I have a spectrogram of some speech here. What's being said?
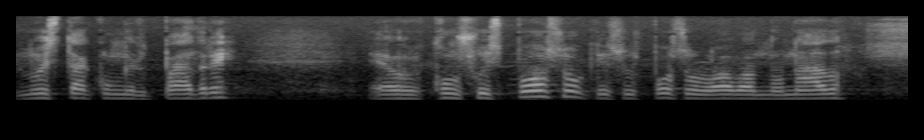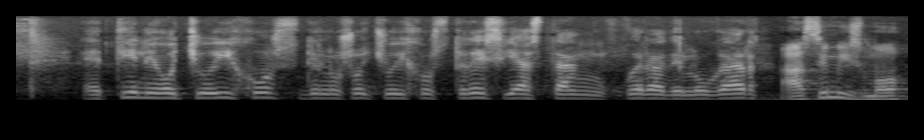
no está con el padre, con su esposo, que su esposo lo ha abandonado. Eh, tiene ocho hijos, de los ocho hijos, tres ya están fuera del hogar. Asimismo,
